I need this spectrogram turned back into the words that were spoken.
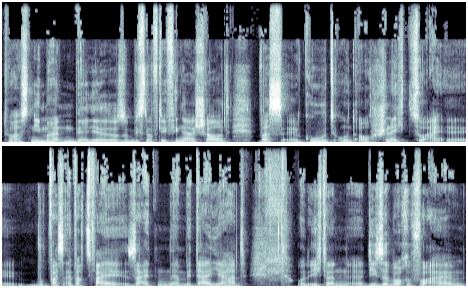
Du hast niemanden, der dir so ein bisschen auf die Finger schaut, was äh, gut und auch schlecht, so, äh, was einfach zwei Seiten der Medaille hat. Und ich dann äh, diese Woche vor allem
